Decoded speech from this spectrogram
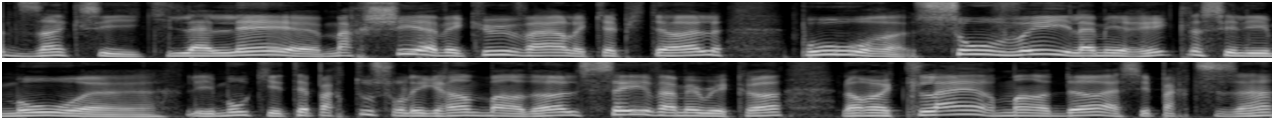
disant qu'il allait marcher avec eux vers le Capitole pour sauver l'Amérique. C'est les mots, mots qui étaient partout sur les grandes bandoles, Save America. Alors, un clair mandat à ses partisans.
